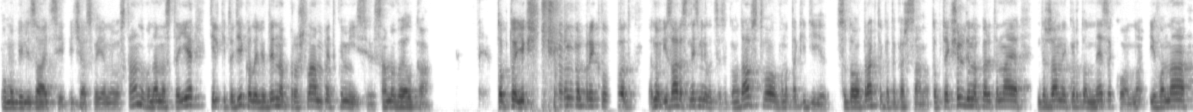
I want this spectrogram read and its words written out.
по мобілізації під час воєнного стану вона настає тільки тоді, коли людина пройшла медкомісію, саме ВЛК. Тобто, якщо, наприклад, ну і зараз не змінили це законодавство, воно так і діє. Судова практика така ж сама. Тобто, якщо людина перетинає державний кордон незаконно і вона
